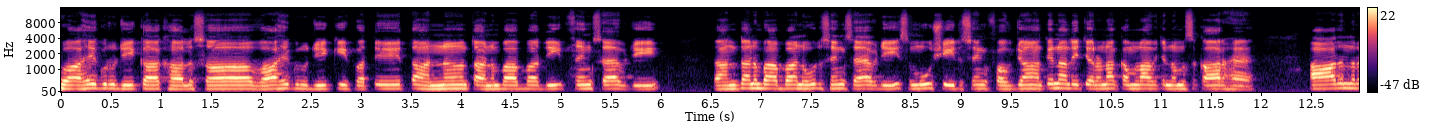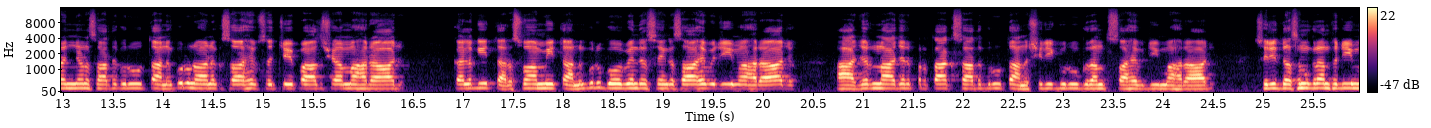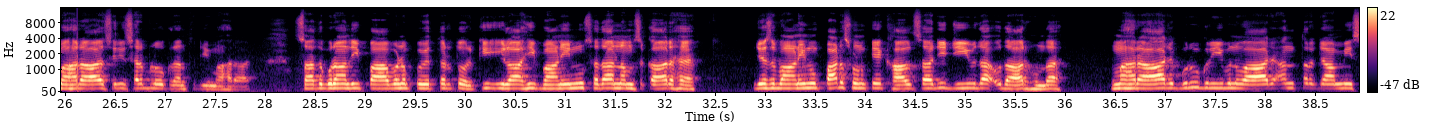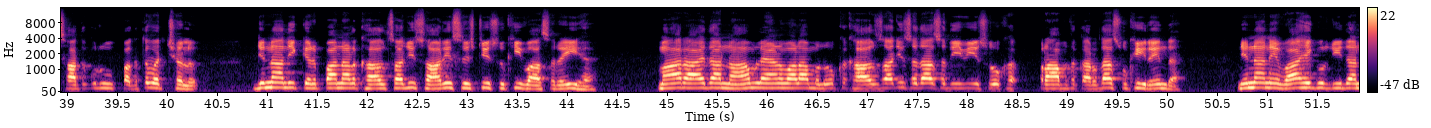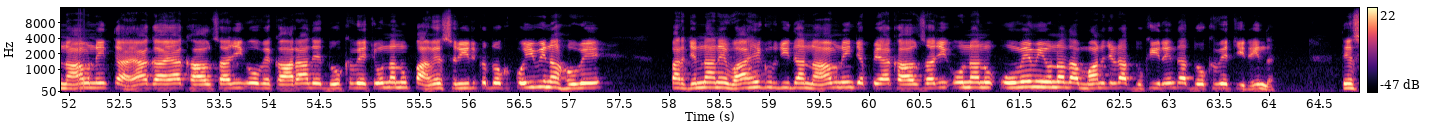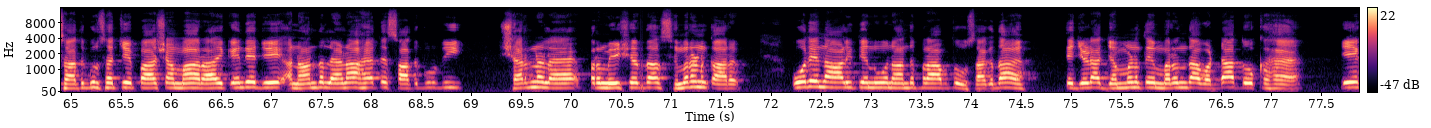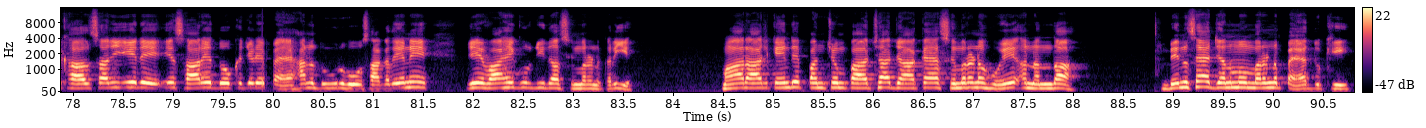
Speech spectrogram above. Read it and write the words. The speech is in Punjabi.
ਵਾਹਿਗੁਰੂ ਜੀ ਕਾ ਖਾਲਸਾ, ਵਾਹਿਗੁਰੂ ਜੀ ਕੀ ਫਤਿਹ। ਧੰਨ ਧੰਨ ਬਾਬਾ ਦੀਪ ਸਿੰਘ ਸਾਹਿਬ ਜੀ। ਧੰਨ ਧੰਨ ਬਾਬਾ ਨੂਰ ਸਿੰਘ ਸਾਹਿਬ ਜੀ, ਸਮੂਹ ਸ਼ਹੀਦ ਸਿੰਘ ਫੌਜਾਂ ਤੇ ਇਹਨਾਂ ਦੇ ਚਰਨਾਂ ਕਮਲਾਂ ਵਿੱਚ ਨਮਸਕਾਰ ਹੈ। ਆਦ ਨਿਰੰਜਨ ਸਤਿਗੁਰੂ, ਧੰਨ ਗੁਰੂ ਨਾਨਕ ਸਾਹਿਬ ਸੱਚੇ ਪਾਤਸ਼ਾਹ ਮਹਾਰਾਜ, ਕਲਗੀਧਰ ਸੁਆਮੀ ਧੰਨ ਗੁਰੂ ਗੋਬਿੰਦ ਸਿੰਘ ਸਾਹਿਬ ਜੀ ਮਹਾਰਾਜ ਹਾਜ਼ਰ ਨਾਜ਼ਰ ਪ੍ਰਤੱਖ ਸਤਿਗੁਰੂ ਧੰਨ ਸ੍ਰੀ ਗੁਰੂ ਗ੍ਰੰਥ ਸਾਹਿਬ ਜੀ ਮਹਾਰਾਜ ਸ੍ਰੀ ਦਸਮ ਗ੍ਰੰਥ ਜੀ ਮਹਾਰਾਜ, ਸ੍ਰੀ ਸਰਬਲੋਕ ਗ੍ਰੰਥ ਜੀ ਮਹਾਰਾਜ। ਸਤਿਗੁਰਾਂ ਦੀ ਪਾਵਨ ਪਵਿੱਤਰ ਧੁਰ ਕੀ ਇਲਾਹੀ ਬਾਣੀ ਨੂੰ ਸਦਾ ਨਮਸਕਾਰ ਹੈ। ਜਿਸ ਬਾਣੀ ਨੂੰ ਪੜ੍ਹ ਸੁਣ ਕੇ ਖਾਲਸਾ ਜੀ ਜੀਵ ਦਾ ਉਦਾਰ ਹੁੰਦਾ ਮਹਾਰਾਜ, ਗੁਰੂ ਗਰੀਬ ਨਵਾਜ, ਅੰਤਰਜਾਮੀ ਸਤਿਗੁਰੂ, ਭਗਤ ਵਛਲ, ਜਿਨ੍ਹਾਂ ਦੀ ਕਿਰਪਾ ਨਾਲ ਖਾਲਸਾ ਜੀ ਸਾਰੀ ਸ੍ਰਿਸ਼ਟੀ ਸੁਖੀ ਵਸ ਰਹੀ ਹੈ। ਮਹਾਰਾਜ ਦਾ ਨਾਮ ਲੈਣ ਵਾਲਾ ਮਨੁੱਖ ਖਾਲਸਾ ਜੀ ਸਦਾ ਸਦੀਵੀ ਸੁਖ ਪ੍ਰਾਪਤ ਕਰਦਾ, ਸੁਖੀ ਰਹਿੰਦਾ ਜਿਨ੍ਹਾਂ ਨੇ ਵਾਹਿਗੁਰੂ ਜੀ ਦਾ ਨਾਮ ਨਹੀਂ ਧਾਇਆ, ਗਾਇਆ ਖਾਲਸਾ ਜੀ, ਉਹ ਵਿਕਾਰਾਂ ਦੇ ਦੁੱਖ ਵਿੱਚ ਉਹਨਾਂ ਨੂੰ ਭਾਵੇਂ ਸਰੀਰਕ ਦੁੱਖ ਕੋਈ ਵੀ ਨਾ ਹੋਵੇ, ਪਰ ਜਿਨ੍ਹਾਂ ਨੇ ਵਾਹਿਗੁਰੂ ਜੀ ਦਾ ਨਾਮ ਨਹੀਂ ਜਪਿਆ ਖਾਲਸਾ ਜੀ, ਉਹਨਾਂ ਨੂੰ ਉਵੇਂ ਵੀ ਉਹਨਾਂ ਦਾ ਮਨ ਜਿਹੜਾ ਦੁਖੀ ਰਹਿੰਦਾ, ਦੁੱਖ ਵਿੱਚ ਹੀ ਰਹਿੰਦਾ। ਤੇ ਸਤਿਗੁਰ ਸੱਚੇ ਪਾਤਸ਼ਾਹ ਮਹਾਰਾਜ ਕਹਿੰਦੇ, ਜੇ ਆਨੰਦ ਲੈਣਾ ਹੈ ਤੇ ਸਤਿਗੁਰ ਦੀ ਸ਼ਰਨ ਲੈ, ਪਰਮੇਸ਼ਰ ਦਾ ਸਿਮਰਨ ਕਰ, ਉਹਦੇ ਨਾਲ ਹੀ ਤੈਨੂੰ ਆਨੰਦ ਪ੍ਰਾਪਤ ਹੋ ਸਕਦਾ ਹੈ। ਤੇ ਜਿਹੜਾ ਜੰਮਣ ਤੇ ਮਰਨ ਦਾ ਵੱਡਾ ਦੁੱਖ ਹੈ ਇਹ ਖਾਲਸਾ ਜੀ, ਇਹਦੇ, ਇਹ ਸਾਰੇ ਦੁੱਖ ਜਿਹੜੇ ਭੈ ਹਨ ਦੂਰ ਹੋ ਸਕਦੇ ਨੇ, ਜੇ ਵਾਹਿਗੁਰੂ ਜੀ ਦਾ ਸਿਮਰਨ ਕਰੀਏ। ਮਹਾਰਾਜ ਕਹਿੰਦੇ, ਪੰਚਮ ਪਾਤਸ਼ਾਹ ਜਾ ਕੇ ਸਿਮਰਨ ਹੋਏ ਆਨੰਦਾ ਬਿਨ ਸਹਿ ਜਨਮ ਮਰਨ ਭੈ ਦੁਖੀ।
